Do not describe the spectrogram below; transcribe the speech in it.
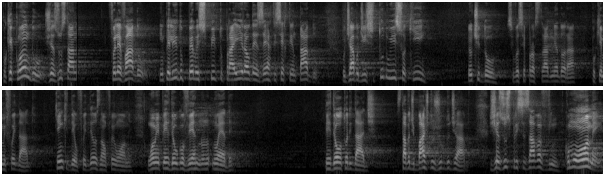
Porque quando Jesus está, foi levado, impelido pelo Espírito para ir ao deserto e ser tentado, o diabo disse: Tudo isso aqui eu te dou, se você prostrado me adorar, porque me foi dado. Quem que deu? Foi Deus? Não, foi o homem. O homem perdeu o governo no, no Éden, perdeu a autoridade estava debaixo do jugo do diabo. Jesus precisava vir como homem,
